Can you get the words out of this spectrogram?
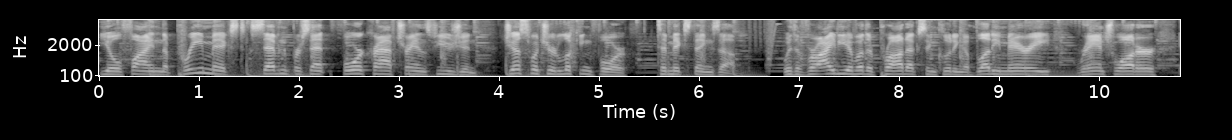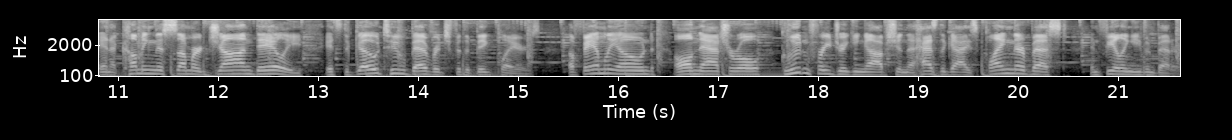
you'll find the pre mixed 7% Fore Craft transfusion just what you're looking for to mix things up. With a variety of other products, including a Bloody Mary, ranch water, and a coming this summer John Daly, it's the go to beverage for the big players a family owned, all natural, gluten free drinking option that has the guys playing their best and feeling even better.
